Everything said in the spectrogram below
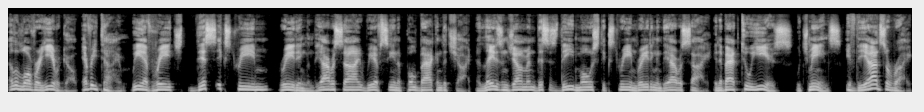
a little over a year ago. Every time we have reached this extreme reading on the RSI, we have seen a pullback in the chart. And ladies and gentlemen, this is the most extreme reading in the RSI in about two years, which means if the odds are right,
